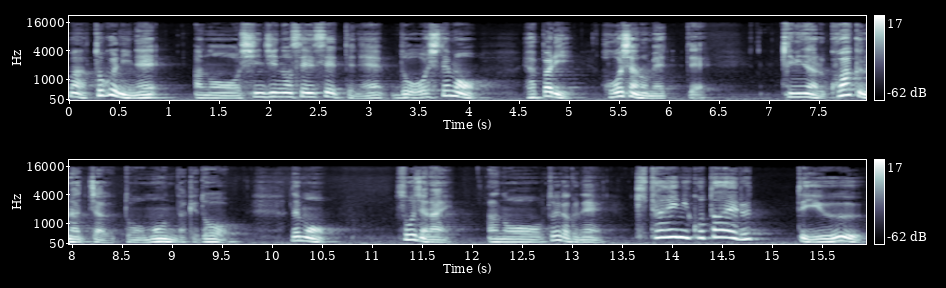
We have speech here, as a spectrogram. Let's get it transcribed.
まあ、特にね、あの、新人の先生ってね、どうしても、やっぱり保護者の目って気になる、怖くなっちゃうと思うんだけど、でも、そうじゃない。あの、とにかくね、期待に応えるっていう、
